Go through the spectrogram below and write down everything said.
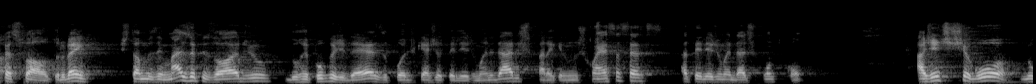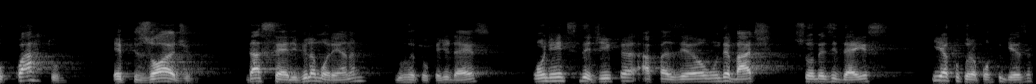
pessoal, tudo bem? Estamos em mais um episódio do República de Ideias, o podcast de Ateliê de Humanidades. Para quem não nos conhece, acesse ateliêdehumanidades.com. A gente chegou no quarto episódio da série Vila Morena, do República de Ideias, onde a gente se dedica a fazer um debate sobre as ideias e a cultura portuguesa,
